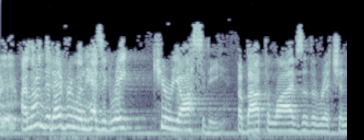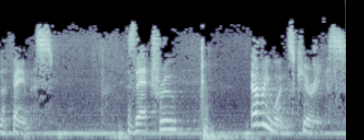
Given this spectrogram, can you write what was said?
I learned that everyone has a great curiosity about the lives of the rich and the famous. Is that true? Everyone's curious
